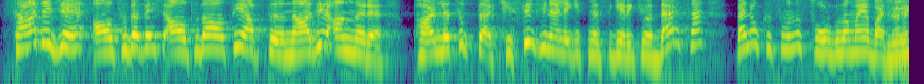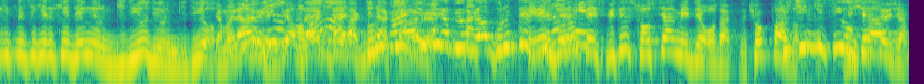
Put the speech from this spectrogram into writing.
sadece 6'da 5 6'da 6 yaptığı nadir anları parlatıp da kesin finale gitmesi gerekiyor dersen ben o kısmını sorgulamaya Finale başlarım. gitmesi gerekiyor demiyorum. Gidiyor diyorum. Gidiyor. Kemal Gidiyor abi diyorsun gidiyor ama ama bak, şimdi bak bir durum dakika abi. tespiti Bak, yapıyorum ya. Durum tespiti. Senin Durum durum tes- tespiti sosyal medya odaklı. Çok pardon. Hiç ilgisi yok Bir şey ya. söyleyeceğim.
